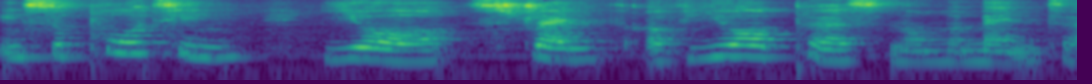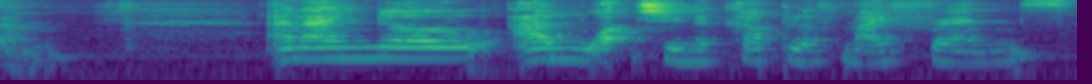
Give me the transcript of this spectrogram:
in supporting your strength of your personal momentum and i know i'm watching a couple of my friends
